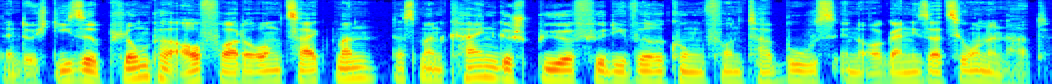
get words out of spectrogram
Denn durch diese plumpe Aufforderung zeigt man, dass man kein Gespür für die Wirkung von Tabus in Organisationen hat.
